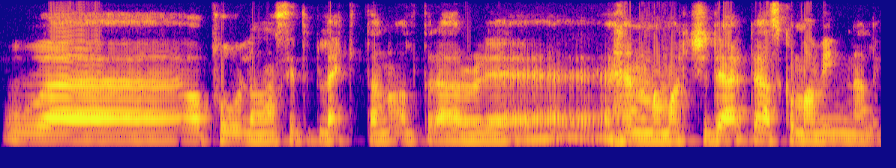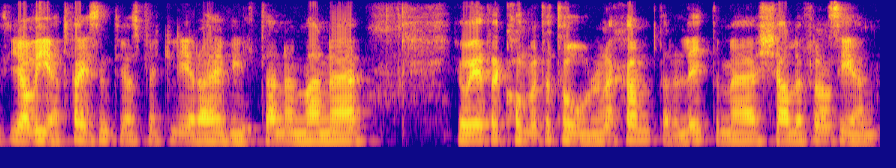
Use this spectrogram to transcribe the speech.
och eh, ja, polarna sitter på läktaren och allt det där. Och det är hemmamatcher, där, där ska man vinna. Liksom. Jag vet faktiskt inte, jag spekulerar här vilt nu, men eh, jag vet att kommentatorerna skämtade lite med Challe Franzén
